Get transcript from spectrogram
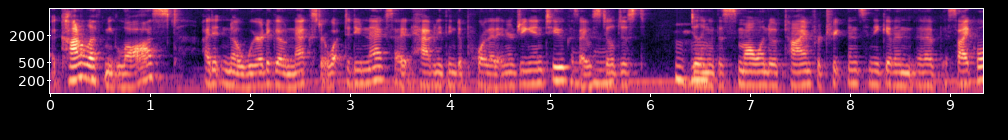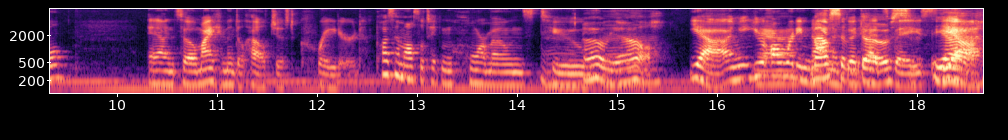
it kind of left me lost. I didn't know where to go next or what to do next. I didn't have anything to pour that energy into because I was still mm-hmm. just mm-hmm. dealing with a small window of time for treatments in a given uh, cycle. And so my mental health just cratered. Plus, I'm also taking hormones to. Oh yeah. Yeah, I mean, you're Yeah. already not Massive in a good dose. headspace. Yeah.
